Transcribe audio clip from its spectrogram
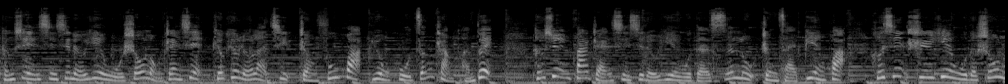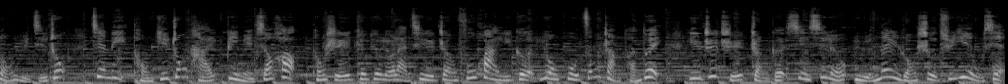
腾讯信息流业务收拢战线，QQ 浏览器正孵化用户增长团队。腾讯发展信息流业务的思路正在变化，核心是业务的收拢与集中，建立统一中台，避免消耗。同时，QQ 浏览器正孵化一个用户增长团队，以支持整个信息流与内容社区业务线。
